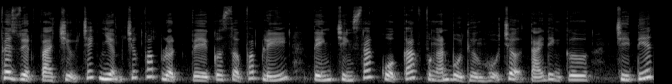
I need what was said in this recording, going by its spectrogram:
phê duyệt và chịu trách nhiệm trước pháp luật về cơ sở pháp lý, tính chính xác của các phương án bồi thường hỗ trợ tái định cư, chi tiết,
